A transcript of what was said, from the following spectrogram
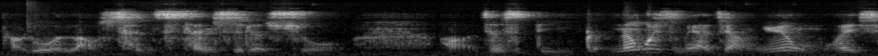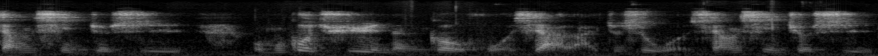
好，如果老诚诚实的说，好，这是第一个。那为什么要这样？因为我们会相信，就是我们过去能够活下来，就是我相信，就是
